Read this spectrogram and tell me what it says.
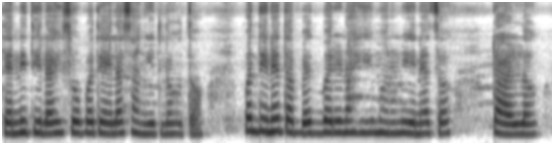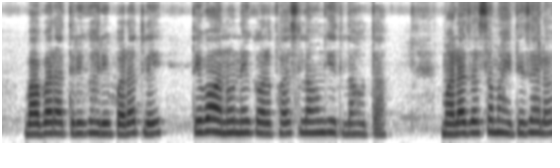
त्यांनी तिलाही सोबत यायला सांगितलं होतं. पण तिने तब्येत बरी नाही म्हणून येण्याचं टाळलं. बाबा रात्री घरी परतले तेव्हा अनुने गळफास लावून घेतला होता. मला जसं माहिती झालं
